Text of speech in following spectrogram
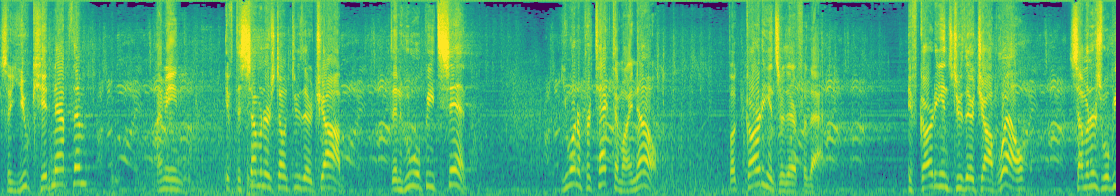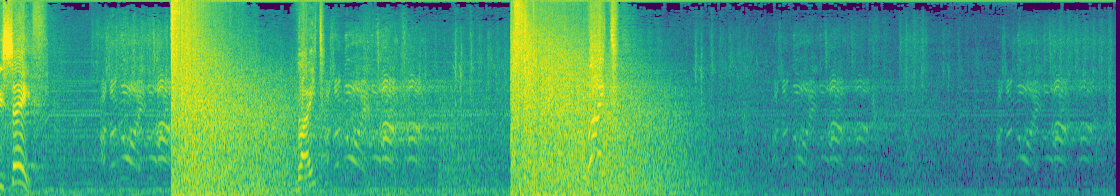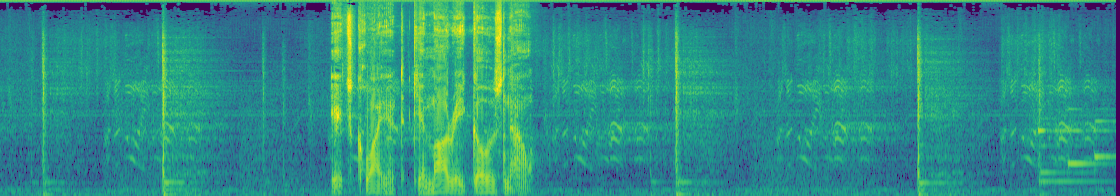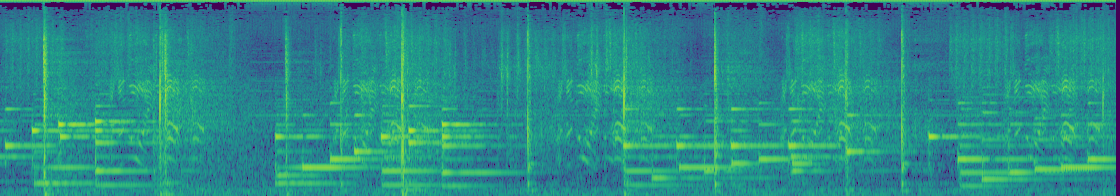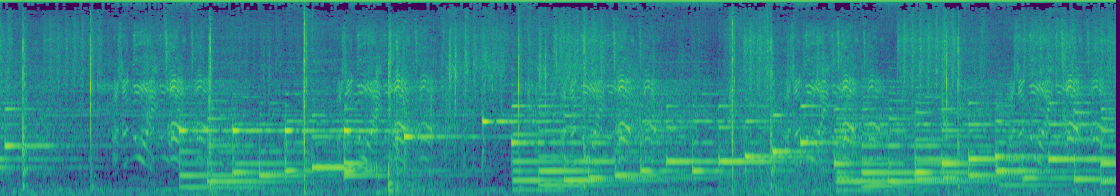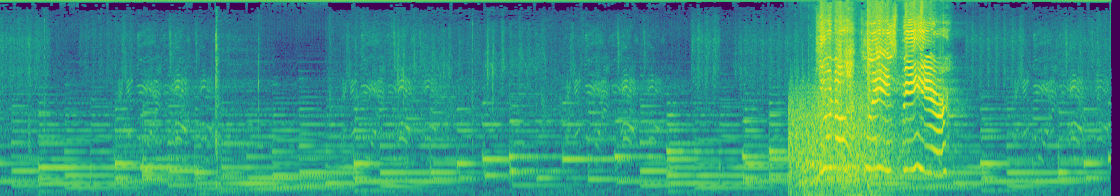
So you kidnap them? I mean, if the summoners don't do their job, then who will beat Sin? You want to protect them, I know. But Guardians are there for that. If Guardians do their job well, summoners will be safe. Right? Right? it's quiet. Kimahri goes now.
